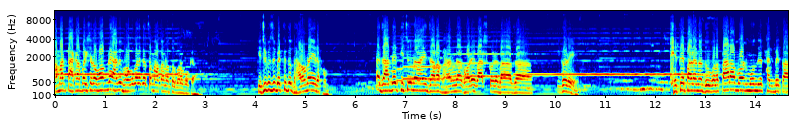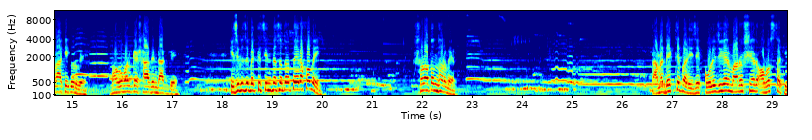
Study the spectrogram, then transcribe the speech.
আমার টাকা পয়সার অভাব নাই, আমি ভগবানের কাছে মাথা নত করব কেন? কিছু কিছু ব্যক্তি তো ধারণাই এরকম। যাদের কিছু নাই, যারা ভাঙ্গা ঘরে বাস করে বা যা কি করে? খেতে পারে না দুবেলা, তারা মঠ মন্দিরে থাকবে, তারা কি করবে? ভগবানকে সারাদিন ডাকবে। কিছু কিছু ব্যক্তি চিন্তা চেতনা তো এরকমই। সনাতন ধর্মের। আমরা দেখতে পারি যে কলিযুগের মানুষের অবস্থা কি।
